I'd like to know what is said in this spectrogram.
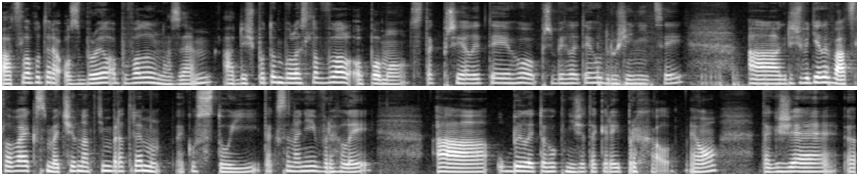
Václav ho teda ozbrojil a povalil na zem a když potom Boleslav volal o pomoc, tak přijeli ty jeho, přiběhli ty jeho druženíci a když viděli Václava, jak s mečem nad tím bratrem jako stojí, tak se na něj vrhli a ubili toho knížete, který prchal. Jo? Takže uh,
